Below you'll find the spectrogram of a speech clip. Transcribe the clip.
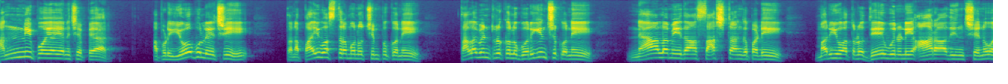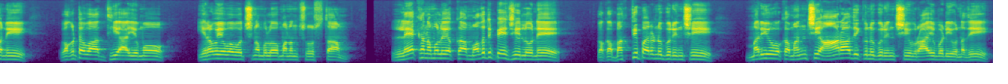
అన్నీ పోయాయని చెప్పారు. అప్పుడు యోబు లేచి తన పై వస్త్రమును చింపుకొని తల వెంట్రుకలు గొరిగించుకొని నేల మీద సాష్టాంగపడి మరియు అతడు దేవునిని ఆరాధించెను అని ఒకటవ అధ్యాయము ఇరవయవ వచనములో మనం చూస్తాం. లేఖనముల యొక్క మొదటి పేజీలోనే ఒక భక్తిపరుని గురించి మరియు ఒక మంచి ఆరాధికుని గురించి వ్రాయబడి ఉన్నది.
